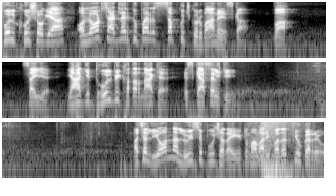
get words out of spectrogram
फुल खुश हो गया और लॉर्ड सैडलर के ऊपर सब कुछ कुर्बान है इसका। वाह, सही है। यहाँ की धूल भी खतरनाक है इस कैसल की। अच्छा लियोन ना लुइस से पूछ रहा है कि तुम हमारी मदद क्यों कर रहे हो?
